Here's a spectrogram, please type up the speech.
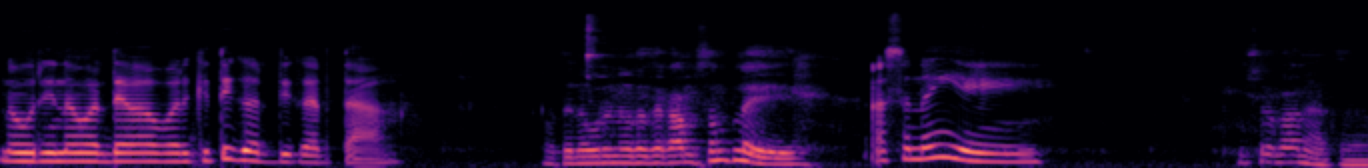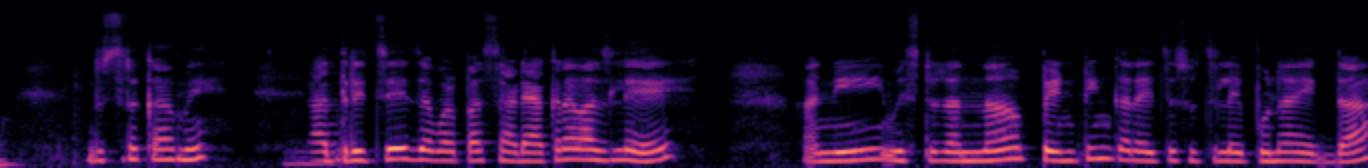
नवरी नवरदेवावर किती गर्दी करता. आता नवरी नवऱ्याचं काम संपलंय. असं नाहीये. दुसरं काम आहे आता. दुसरं काम आहे? रात्रीचे जवळपास साडे अकरा वाजले आणि मिस्टरांना पेंटिंग करायचं सुचलंय पुन्हा एकदा.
